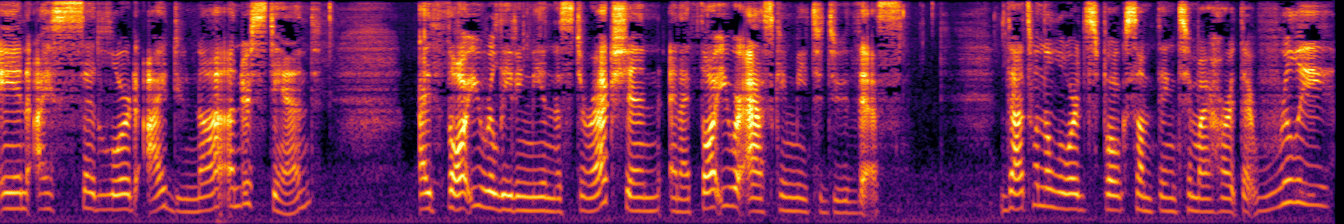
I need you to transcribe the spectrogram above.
And I said, Lord, I do not understand. I thought you were leading me in this direction, and I thought you were asking me to do this that's when the Lord spoke something to my heart that really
